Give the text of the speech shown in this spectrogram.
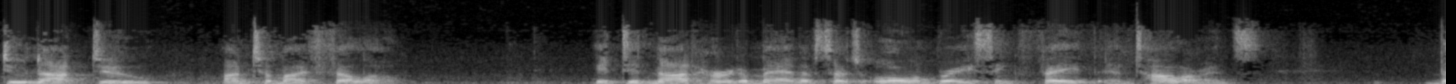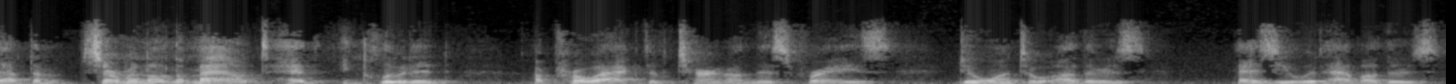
do not do unto my fellow. It did not hurt a man of such all embracing faith and tolerance that the Sermon on the Mount had included a proactive turn on this phrase do unto others as you would have others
